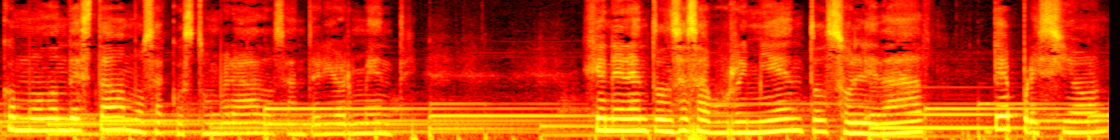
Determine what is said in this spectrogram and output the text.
como donde estábamos acostumbrados anteriormente. Genera entonces aburrimiento, soledad, depresión.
